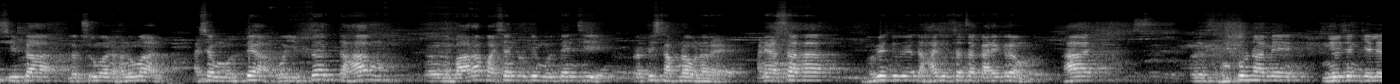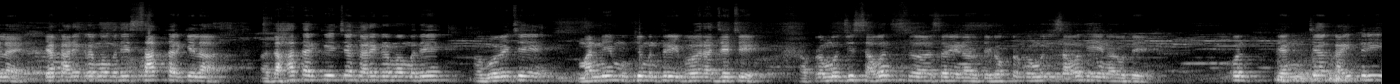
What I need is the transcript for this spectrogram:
सीता लक्ष्मण हनुमान अशा मूर्त्या व इतर दहा बारा पाशांरूपी मूर्त्यांची प्रतिष्ठापना होणार आहे. आणि असा हा भव्य दिव्य दहा दिवसाचा कार्यक्रम हा संपूर्ण आम्ही नियोजन केलेलं आहे. या कार्यक्रमामध्ये सात तारखेला दहा तारखेच्या कार्यक्रमामध्ये गोव्याचे माननीय मुख्यमंत्री गोवा राज्याचे प्रमोदजी सावंत स- सर येणार होते डॉक्टर प्रमोदजी सावंत हे येणार होते. पण त्यांच्या काहीतरी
